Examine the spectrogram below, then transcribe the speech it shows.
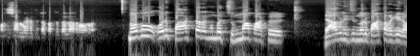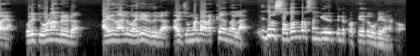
കുറച്ച് സമയം എടുത്തിട്ട് പത്തല ഇറങ്ങണം നോക്കൂ ഒരു പാട്ട് ഇറങ്ങുമ്പോ ചുമ്മാ പാട്ട് രാവിലെ ചെന്ന് ഒരു പാട്ട് ഇറക്കി കളയാം. ഒരു ട്യൂണാണ്ട് ഇടുക. അതിന് നാല് വരി എഴുതുക. അത് ചുമ്മണ്ട ഇറക്കുക എന്നല്ല. ഇതൊരു സ്വതന്ത്ര സംഗീതത്തിന്റെ പ്രത്യേകത കൂടിയാണ് കേട്ടോ.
